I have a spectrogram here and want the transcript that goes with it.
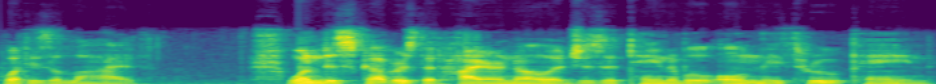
what is alive. One discovers that higher knowledge is attainable only through pain.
